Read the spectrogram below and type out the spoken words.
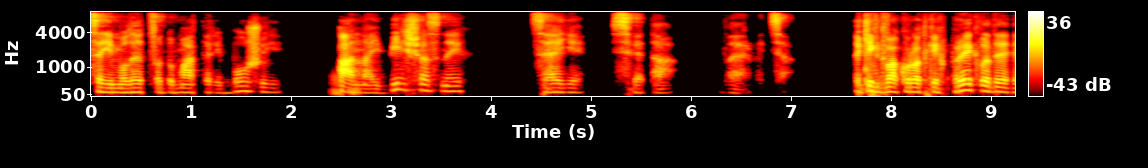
це є молитва до Матері Божої, а найбільша з них це є свята Вервиця. Таких два коротких приклади,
